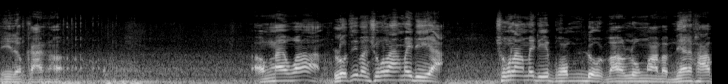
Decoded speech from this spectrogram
นี่แล้วกันครับเอาไงว่ารถที่มันช่วงล่างไม่ดีอะช่วงล่างไม่ดีผมโดดมาลงมาแบบนี้นะครับ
